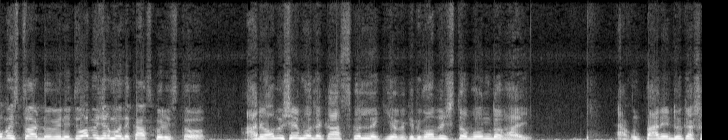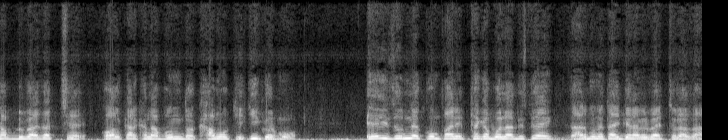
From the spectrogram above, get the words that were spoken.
অফিস তো আর ডুবিনি তুই অফিসের মধ্যে কাজ করিস তো। আর অফিসের মধ্যে কাজ করলে কি হবে? কিন্তু অফিস তো বন্ধ ভাই। এখন পানি ঢুকে সব ডুবা যাচ্ছে। কলকারখানা বন্ধ খামো কি কি করব? এই জন্য কোম্পানির থেকে বলে দিছে যার মনে তাই গ্রামের বাইরে চলে যা।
